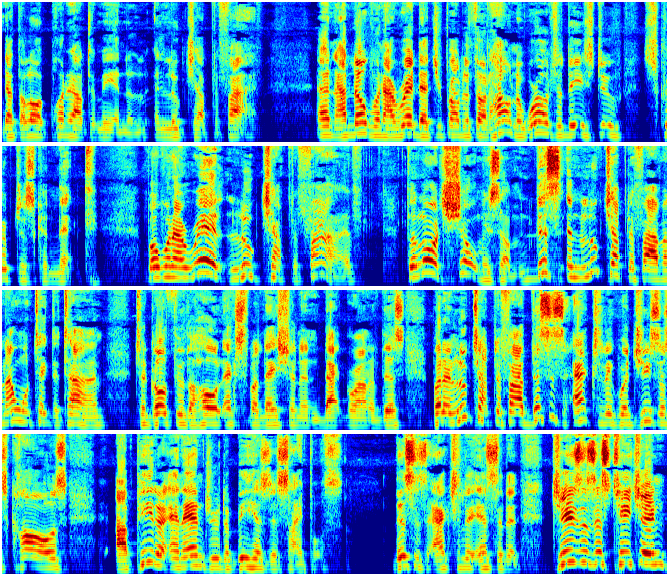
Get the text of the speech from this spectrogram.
that the Lord pointed out to me in, the, in Luke chapter 5. And I know when I read that, you probably thought, how in the world should these two scriptures connect? But when I read Luke chapter 5, the Lord showed me something. This in Luke chapter 5, and I won't take the time to go through the whole explanation and background of this, but in Luke chapter 5, this is actually where Jesus calls uh, Peter and Andrew to be his disciples. This is actually incident. Jesus is teaching.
